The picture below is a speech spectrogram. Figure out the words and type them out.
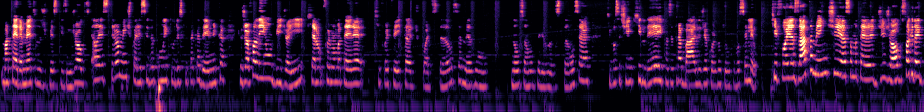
matéria Métodos de Pesquisa em Jogos, ela é extremamente parecida com leitura escrita acadêmica, que eu já falei em um vídeo aí, que era, foi uma matéria que foi feita, tipo, à distância, mesmo não sendo um período à distância, que você tinha que ler e fazer trabalho de acordo com aquilo que você leu. Que foi exatamente essa matéria de jogos, só que daí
